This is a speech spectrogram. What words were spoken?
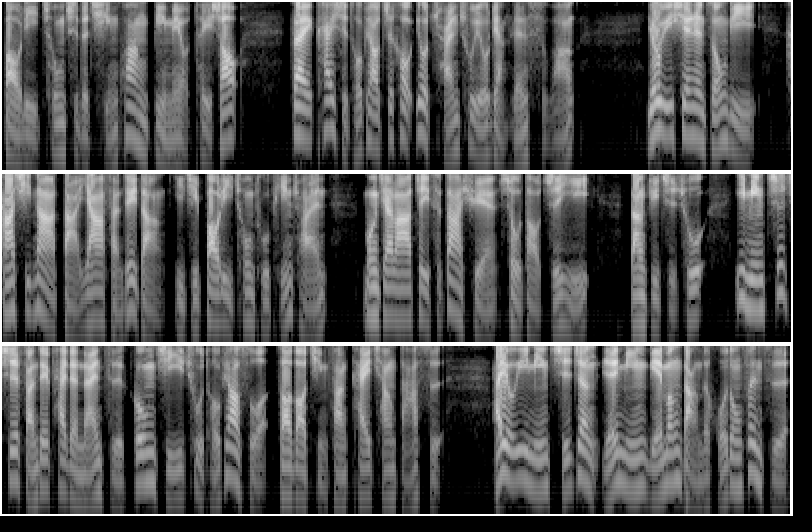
暴力冲刺的情况并没有退烧，在开始投票之后又传出有两人死亡。由于现任总理哈希纳打压反对党以及暴力冲突频传，孟加拉这次大选受到质疑。当局指出。一名支持反对派的男子攻击一处投票所，遭到警方开枪打死；还有一名执政人民联盟党的活动分子，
